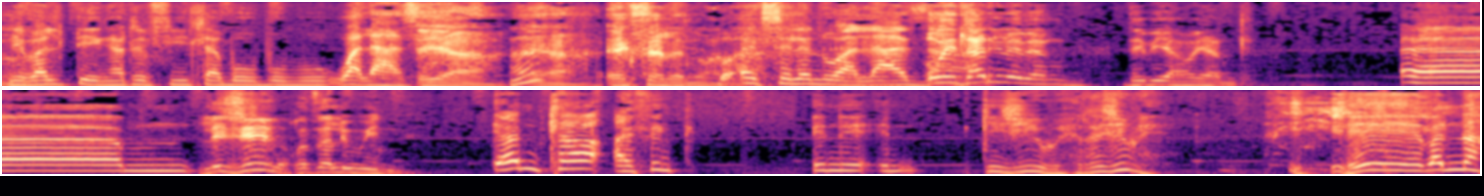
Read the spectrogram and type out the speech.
ne ba le teng a re fitlha bo bo bo walaza yeah yeah excellent Bo excellent walaza o e bang debi ya yantle um le jele go tsa le win? ya ntlha i think e ne e ke jiwe re jiwe ee banna.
